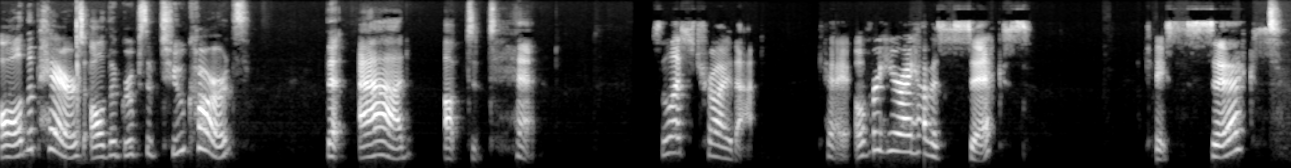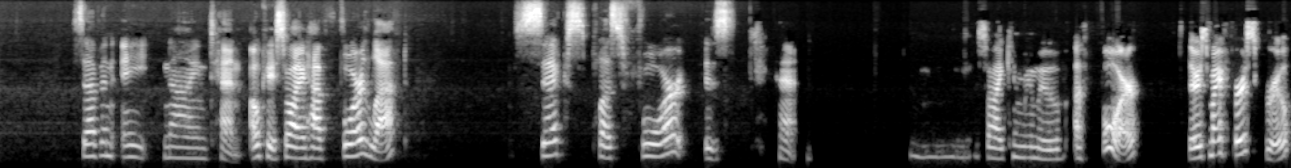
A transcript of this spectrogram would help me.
all the pairs, all the groups of two cards that add up to 10. So let's try that. Okay, over here I have a 6. Okay, 6, 7, 8, 9, 10. Okay, so I have 4 left. 6 plus 4 is 10. Mm, so I can remove a 4. There's my first group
